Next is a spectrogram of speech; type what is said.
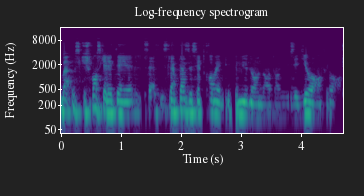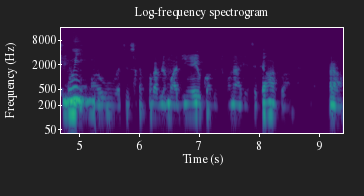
Bah, parce que je pense qu'elle était, la place de cette robe était mieux dans, dans, le musée Dior, en fait. oui. Où elle serait probablement abîmée au cours de tournage, etc. Quoi. Alors,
